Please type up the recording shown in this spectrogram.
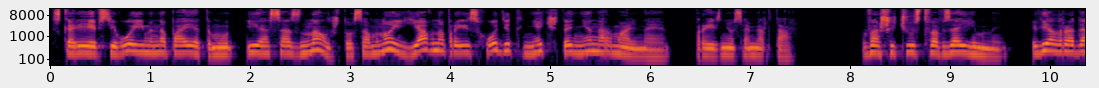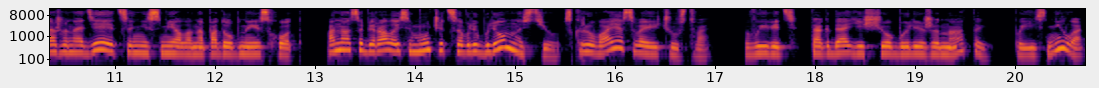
Скорее всего, именно поэтому и осознал, что со мной явно происходит нечто ненормальное, произнес Амертар. Ваши чувства взаимны. Велра даже надеяться не смела на подобный исход. Она собиралась мучиться влюбленностью, скрывая свои чувства. Вы ведь тогда еще были женаты, пояснила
